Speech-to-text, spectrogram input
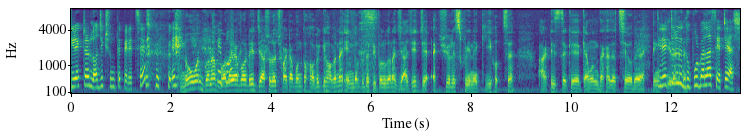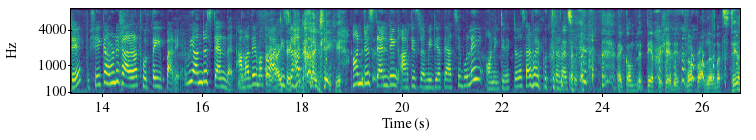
ডিরেক্টর লজিক শুনতে পেরেছে। No one gonna bother about it যে আসলে ছয়টা পর্যন্ত হবে কি হবে না। End of the day people gonna জাজ ইট যে অ্যাকচুয়ালি স্ক্রিনে কি হচ্ছে। আর্টিস্ট থেকে কেমন দেখা যাচ্ছে ওদের অ্যাক্টিং ডিরেক্টর যদি দুপুরবেলা সেটে আসে সেই কারণে সারা রাত হতেই পারে। উই আন্ডারস্ট্যান্ড দ্যাট আমাদের মতো আর্টিস্টরা আন্ডারস্ট্যান্ডিং আর্টিস্টরা মিডিয়াতে আছে বলেই অনেক ডিরেক্টররা সার্ভাইভ করতে পারছে I completely appreciate it. No problem but still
